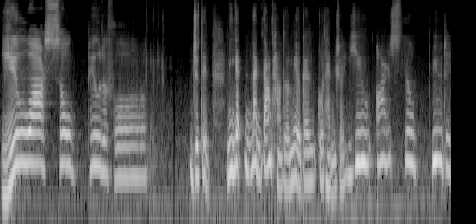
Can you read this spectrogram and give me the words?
，You are so beautiful。你就对，你应该，那你当场都没有跟郭台铭说 You are so。beautiful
